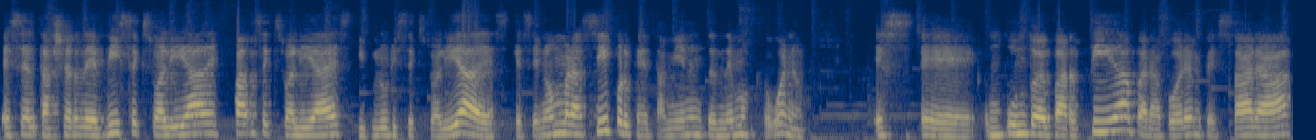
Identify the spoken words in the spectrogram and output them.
es el taller de bisexualidades, pansexualidades y plurisexualidades, que se nombra así porque también entendemos que, bueno, es eh, un punto de partida para poder empezar a eh,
